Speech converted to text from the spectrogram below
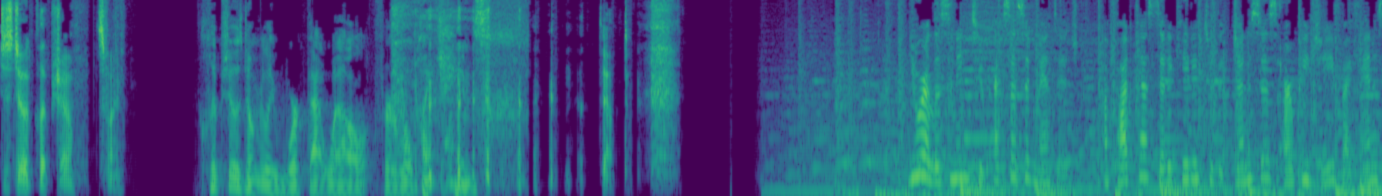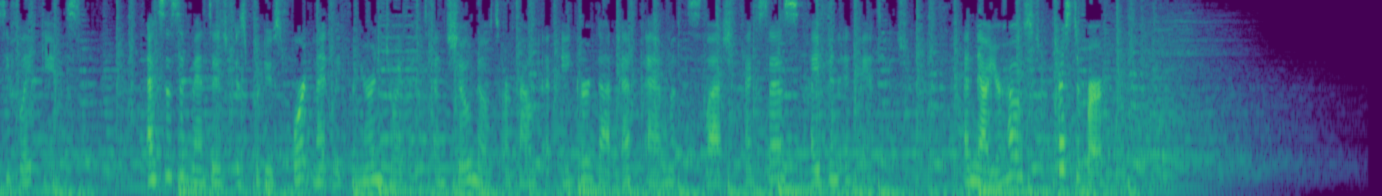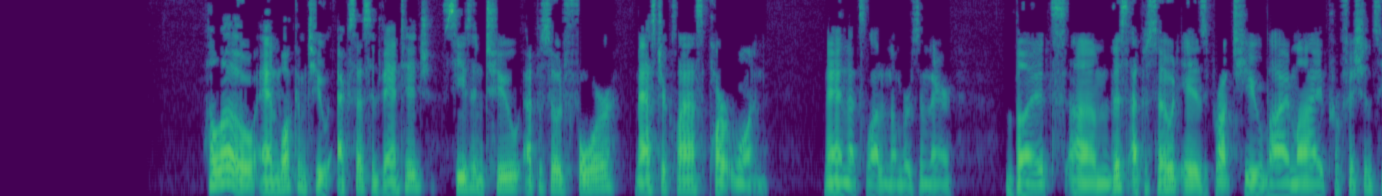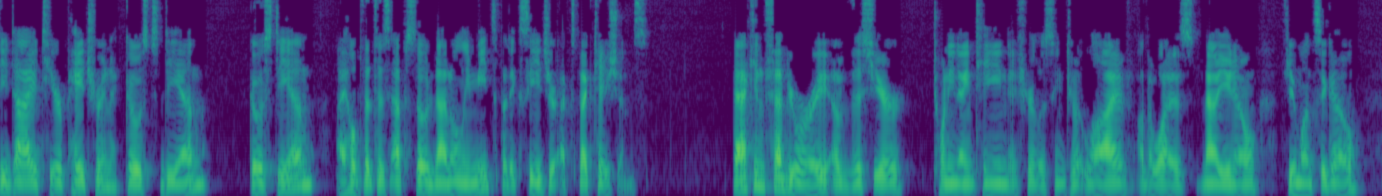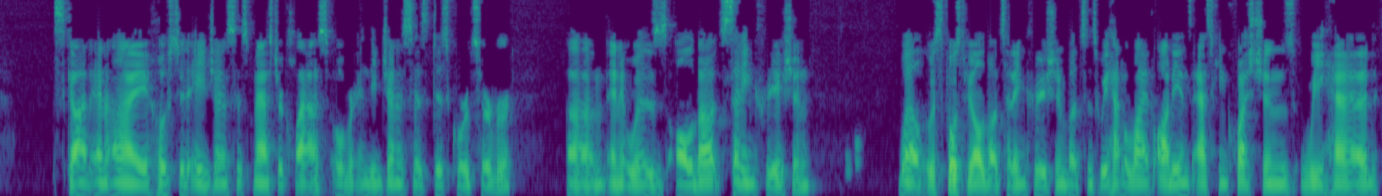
Just do a clip show. It's fine. Clip shows don't really work that well for role playing games. Don't. You are listening to Excess Advantage, a podcast dedicated to the Genesys RPG by Fantasy Flight Games. Excess Advantage is produced fortnightly for your enjoyment, and show notes are found at anchor.fm slash excess hyphen advantage. And now your host, Christopher. Hello, and welcome to Excess Advantage, Season 2, Episode 4, Masterclass Part 1. Man, that's a lot of numbers in there. But um, this episode is brought to you by my Proficiency Die tier patron, Ghost DM. Ghost DM, I hope that this episode not only meets but exceeds your expectations. Back in February of this year, 2019, if you're listening to it live, otherwise, now you know, a few months ago, Scott and I hosted a Genesys masterclass over in the Genesys Discord server, um, and it was all about setting creation. Well, it was supposed to be all about setting creation, but since we had a live audience asking questions, we had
